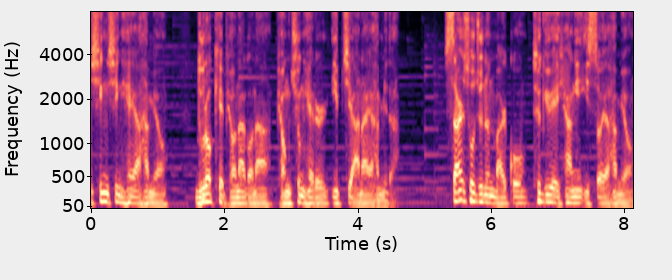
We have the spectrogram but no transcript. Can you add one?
싱싱해야 하며 누렇게 변하거나 병충해를 입지 않아야 합니다. 쌀 소주는 맑고 특유의 향이 있어야 하며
